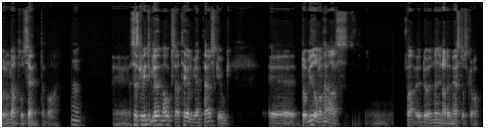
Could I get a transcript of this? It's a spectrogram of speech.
på de där procenten bara. Mm. Eh, sen ska vi inte glömma också att Hellgren Perskog eh, de gör de här nu när det är mästerskap.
